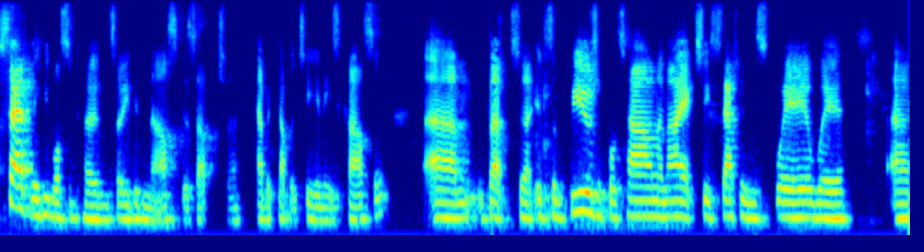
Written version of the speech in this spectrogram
sadly, he wasn't home, so he didn't ask us up to have a cup of tea in his castle. Um, but uh, it's a beautiful town, and I actually sat in the square where uh,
